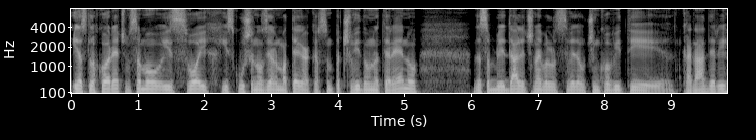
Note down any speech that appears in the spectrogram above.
jaz lahko rečem samo iz svojih izkušenj, oziroma tega, kar sem pač videl na terenu, da so bili daleč najbolj seveda, učinkoviti Kanaderi.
